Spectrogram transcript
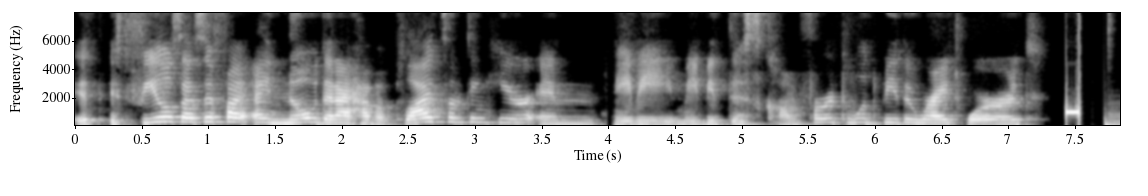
it, it feels as if I, I know that I have applied something here and maybe maybe discomfort would be the right word.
